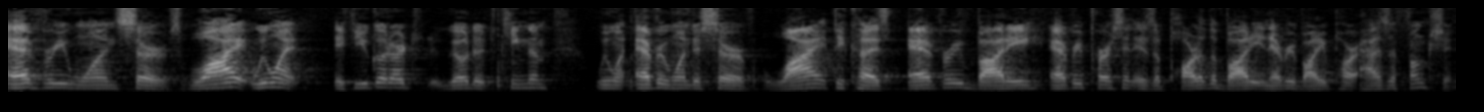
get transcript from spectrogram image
everyone serves. Why? We want, if you go to, our, go to kingdom, we want everyone to serve. Why? Because everybody, every person is a part of the body, and every body part has a function.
